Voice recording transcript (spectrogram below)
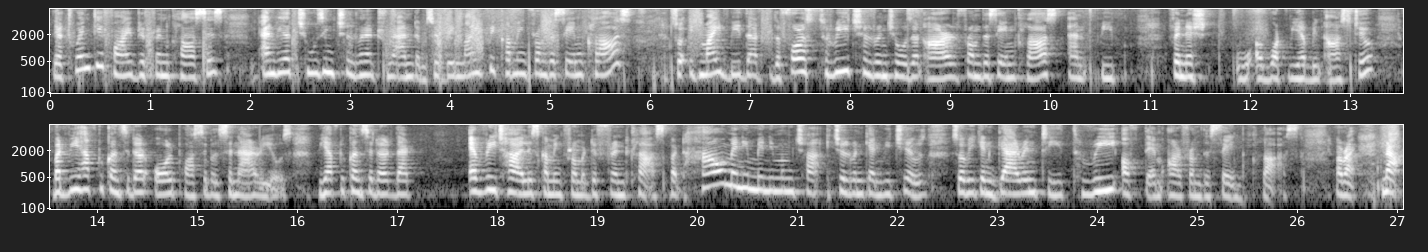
There are 25 different classes and we are choosing children at random. So they might be coming from the same class. So it might be that the first three children chosen are from the same class and we finish uh, what we have been asked to. But we have to consider all possible scenarios. We have to consider that every child is coming from a different class. But how many minimum ch children can we choose so we can guarantee three of them are from the same class? All right now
